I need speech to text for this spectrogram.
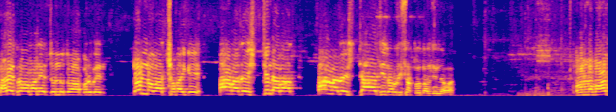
তারেক রহমানের জন্য দোয়া করবেন। ধন্যবাদ সবাইকে। বাংলাদেশ জিন্দাবাদ। বাংলাদেশ জাতীয় ছাত্র দল জিন্দাবাদ। ধন্যবাদ।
